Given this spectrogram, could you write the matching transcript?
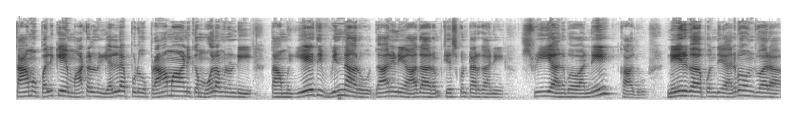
తాము పలికే మాటలను ఎల్లప్పుడూ ప్రామాణిక మూలం నుండి తాము ఏది విన్నారో దానిని ఆధారం చేసుకుంటారు కానీ స్వీయ అనుభవాన్ని కాదు. నేరుగా పొందే అనుభవం ద్వారా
